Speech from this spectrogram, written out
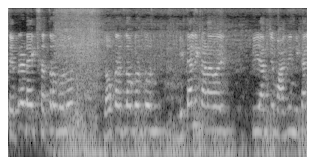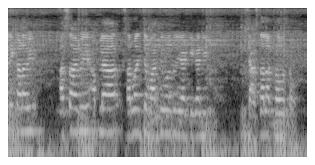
सेपरेट एक सत्र बोलून लवकरात लवकर तो निकाली काढावी ती आमची मागणी निकाली काढावी असं आम्ही आपल्या सर्वांच्या माध्यमातून या ठिकाणी शासनाला कळवत आहोत.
